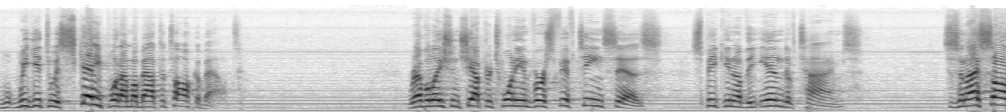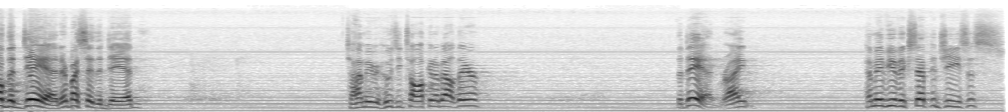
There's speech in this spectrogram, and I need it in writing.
we get to escape what I'm about to talk about. Revelation chapter 20 and verse 15 says, speaking of the end of times, it says, And I saw the dead. Everybody say the dead. So, how many, who's he talking about there? The dead, right? How many of you have accepted Jesus?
